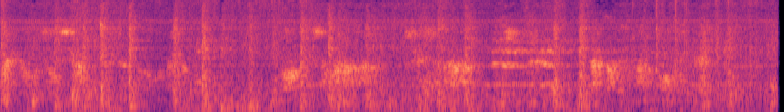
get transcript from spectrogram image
我，上次在郑州，我跟你说，我跟你说，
